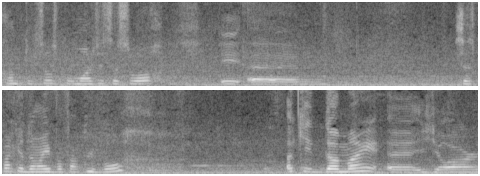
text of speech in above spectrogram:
prendre quelque chose pour manger ce soir. Et euh, j'espère que demain il va faire plus beau. Ok, demain, euh,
